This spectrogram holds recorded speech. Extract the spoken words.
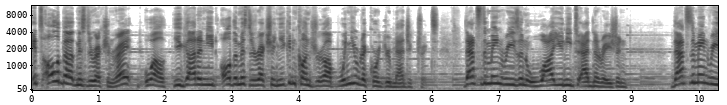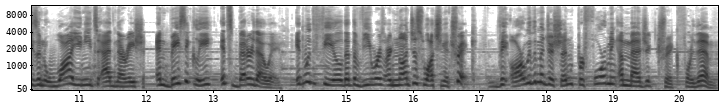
It's all about misdirection, right? Well, you gotta need all the misdirection you can conjure up when you record your magic tricks. That's the main reason why you need to add narration. That's the main reason why you need to add narration. And basically, it's better that way. It would feel that the viewers are not just watching a trick, they are with the magician performing a magic trick for them.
